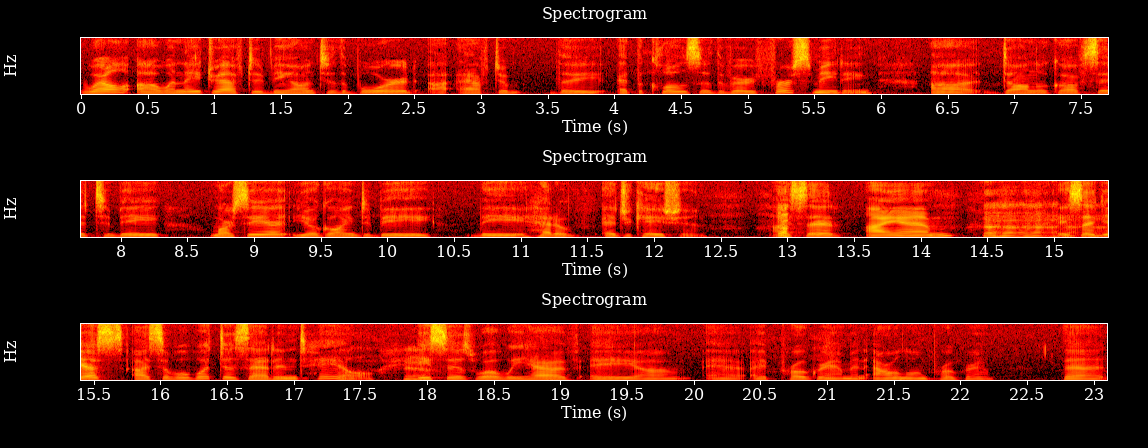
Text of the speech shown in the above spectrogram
Well, uh, when they drafted me onto the board uh, after the at the close of the very first meeting, uh, Don Lucoff said to me, "Marcia, you're going to be the head of education." I said, "I am." He said, "Yes." I said, "Well, what does that entail?" Yeah. He says, "Well, we have a um, a, a program, an hour-long program that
